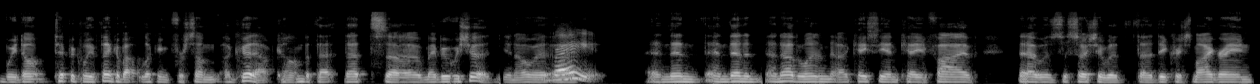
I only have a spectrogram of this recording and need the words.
we don't typically think about looking for some a good outcome, but that that's uh, maybe we should, you know. Uh, right. Uh, and then and then another one, uh, KCNK5, that was associated with uh, decreased migraine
